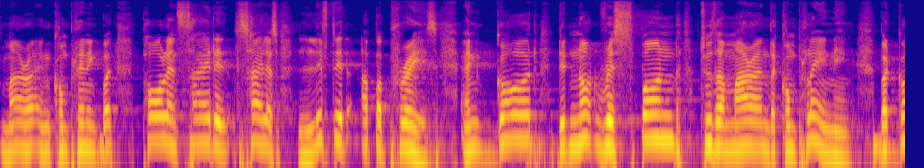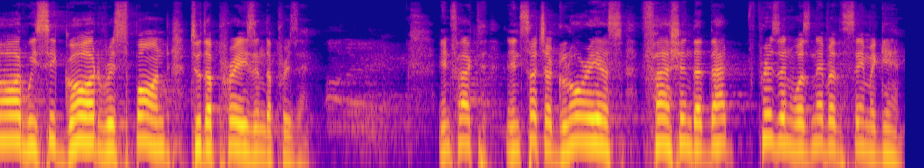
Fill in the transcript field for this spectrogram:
Mara and complaining. But Paul and Silas lifted up a praise. And God did not respond to the Mara and the complaining, but God, we see God respond to the praise in the prison. In fact, in such a glorious fashion that that prison was never the same again.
